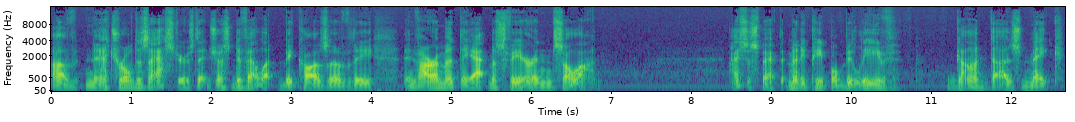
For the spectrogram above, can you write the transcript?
of natural disasters that just develop because of the environment, the atmosphere, and so on. I suspect that many people believe God does make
